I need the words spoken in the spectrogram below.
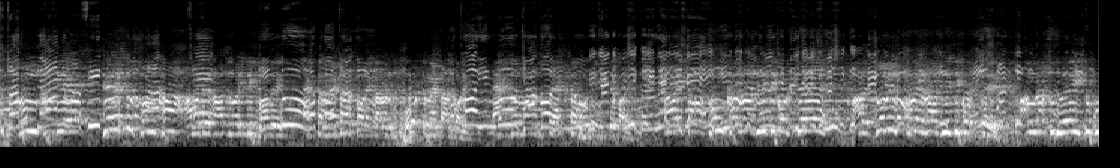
সুতরাং সংখ্যা মাফিক যেহেতু সংখ্যা আমাদের রাজনৈতিক ভাবে একটা ম্যাটার করে কারণ ভোট ম্যাটার করে। হিন্দু জাগো তো একটা ভোট হিন্দু। বিজেপি তাই তারা সংখ্যার রাজনীতি করছে আর জমি দখলের রাজনীতি করছে। আমরা শুধু এইটুকু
